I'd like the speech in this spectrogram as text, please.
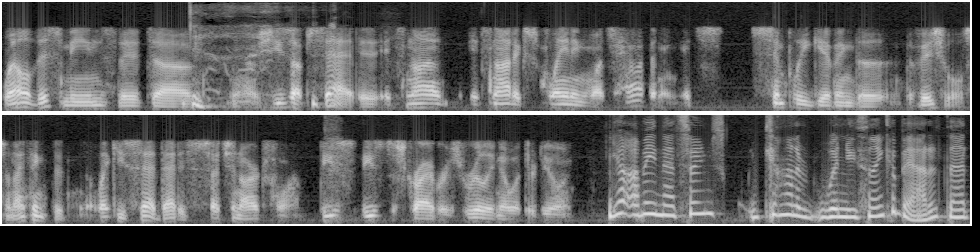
well, this means that uh, you know, she's upset. It's not it's not explaining what's happening. It's simply giving the, the visuals. And I think that, like you said, that is such an art form. These these describers really know what they're doing. Yeah, I mean that seems kind of when you think about it, that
